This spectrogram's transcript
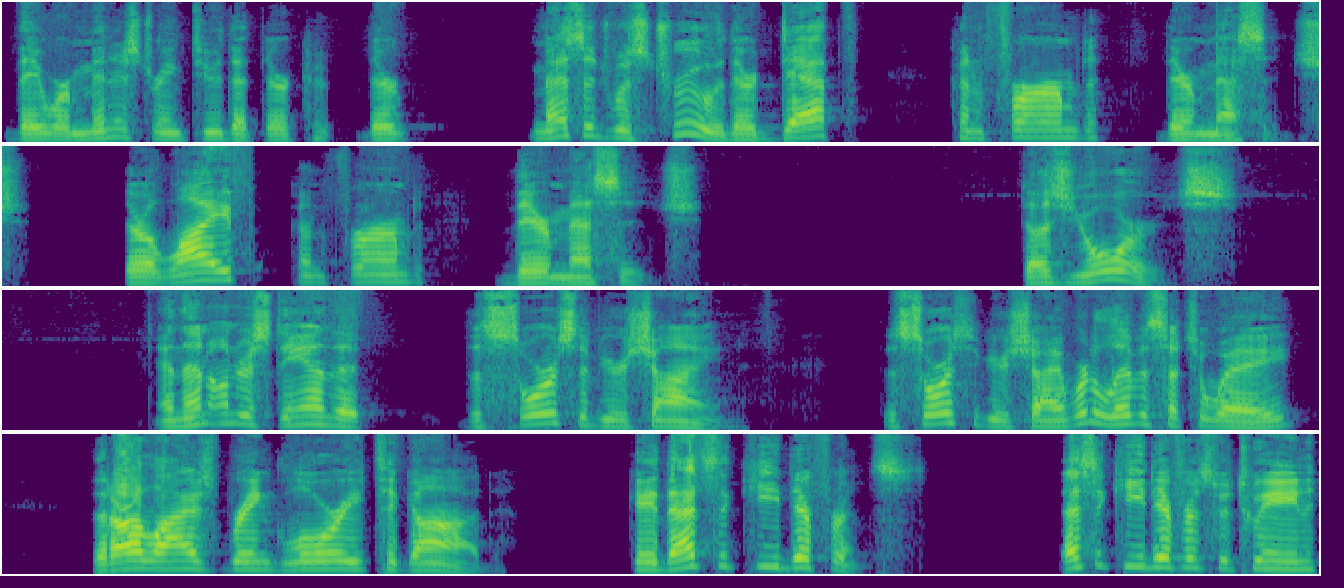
they were ministering to that their, their message was true. Their death confirmed their message, their life confirmed their message. Does yours? And then understand that the source of your shine, the source of your shine, we're to live in such a way that our lives bring glory to God. Okay, that's the key difference. That's the key difference between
